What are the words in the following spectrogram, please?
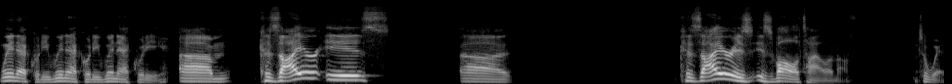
win equity, win equity, win equity. Um, Kizzire is uh, Kizzire is is volatile enough to win.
